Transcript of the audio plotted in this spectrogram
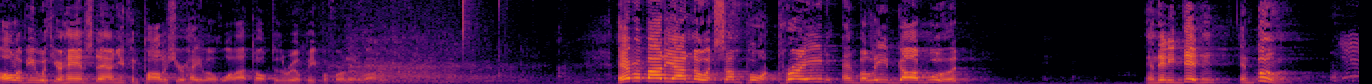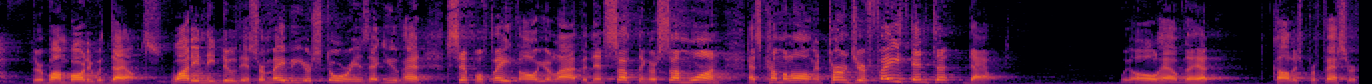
All of you with your hands down, you can polish your halo while I talk to the real people for a little while. Everybody I know at some point prayed and believed God would, and then he didn't, and boom, they're bombarded with doubts. Why didn't he do this? Or maybe your story is that you've had simple faith all your life, and then something or someone has come along and turned your faith into doubt. We all have that. College professor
